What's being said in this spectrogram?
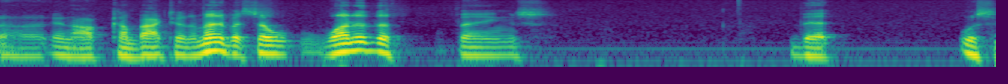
uh, and I'll come back to it in a minute, but so one of the things that was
